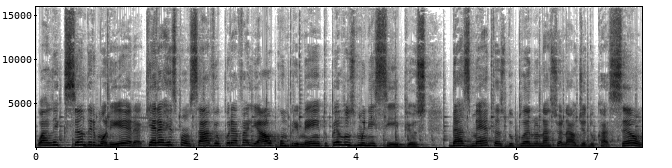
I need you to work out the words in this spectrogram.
o Alexander Moreira, que era responsável por avaliar o cumprimento pelos municípios das metas do Plano Nacional de Educação,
